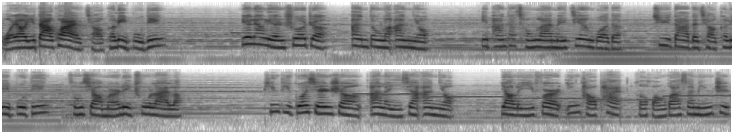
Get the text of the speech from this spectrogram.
我要一大块巧克力布丁。月亮脸说着，按动了按钮，一盘他从来没见过的巨大的巧克力布丁从小门里出来了。平底锅先生按了一下按钮，要了一份樱桃派和黄瓜三明治。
